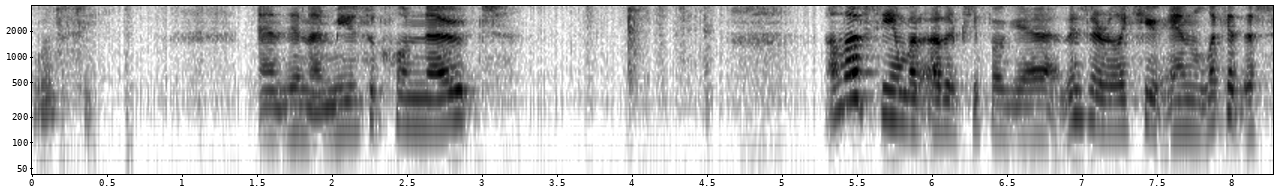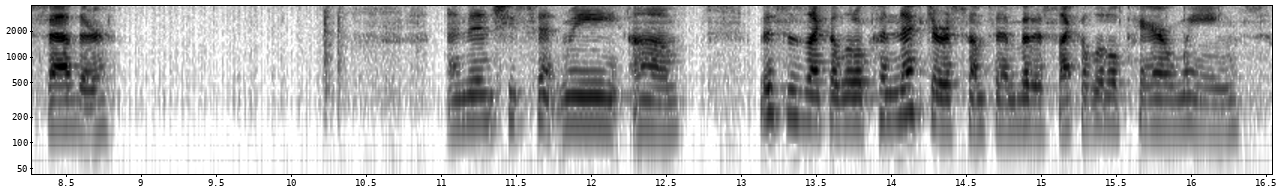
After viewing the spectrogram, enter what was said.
Whoopsie. And then a musical note. I love seeing what other people get. These are really cute. And look at this feather. And then she sent me, um, this is like a little connector or something, but it's like a little pair of wings.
